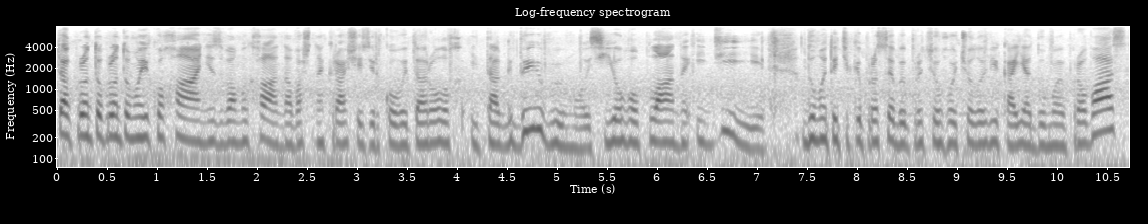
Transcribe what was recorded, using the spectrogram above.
так, пронто-пронто, мої кохані, з вами Ханна, ваш найкращий зірковий таролог. І так дивимось його плани і дії. Думайте тільки про себе, про цього чоловіка. Я думаю про вас.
